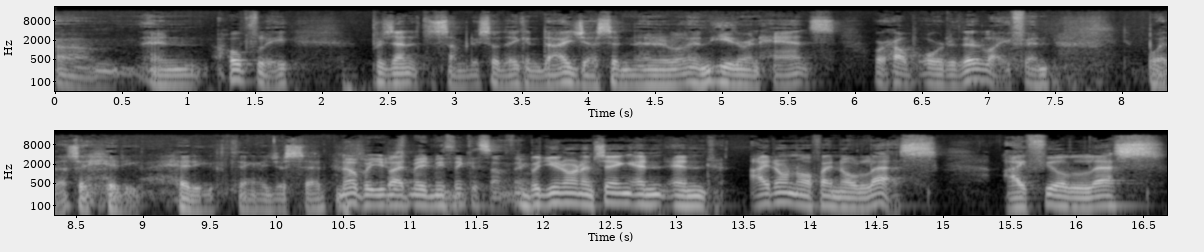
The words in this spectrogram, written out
um, and hopefully present it to somebody so they can digest it and it'll and either enhance or help order their life. And boy, that's a heady, heady thing I just said. No, but you just made me think of something. But you know what I'm saying? And and I don't know if I know less. I feel less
